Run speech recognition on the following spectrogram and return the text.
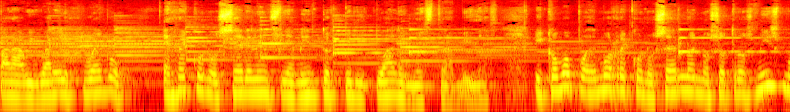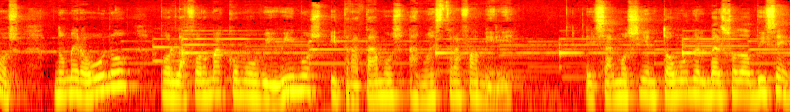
para avivar el fuego es reconocer el enfriamiento espiritual en nuestras vidas. ¿Y cómo podemos reconocerlo en nosotros mismos? Número uno, por la forma como vivimos y tratamos a nuestra familia. El Salmo 101, el verso 2 dice,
